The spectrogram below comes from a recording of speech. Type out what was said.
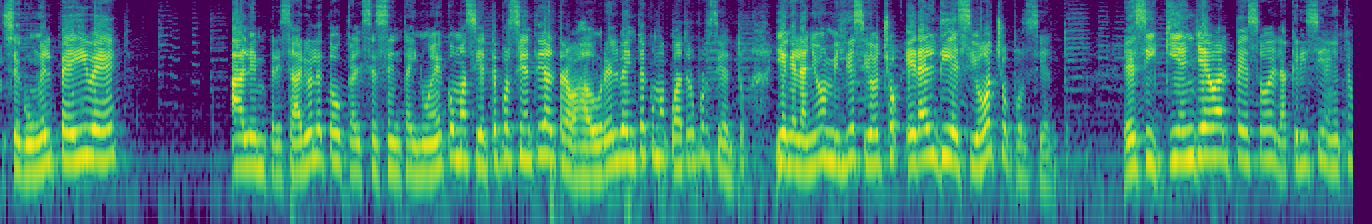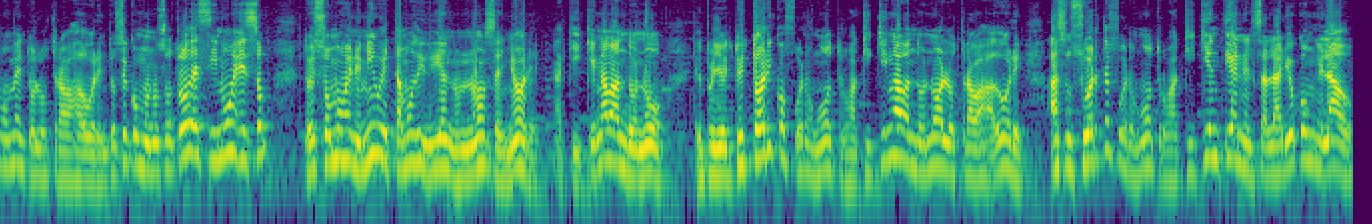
según el PIB, al empresario le toca el 69,7% y al trabajador el 20,4%. Y en el año 2018 era el 18%. Es decir, ¿quién lleva el peso de la crisis en este momento? Los trabajadores. Entonces, como nosotros decimos eso, entonces somos enemigos y estamos dividiendo. No, señores. Aquí quien abandonó el proyecto histórico fueron otros. Aquí quien abandonó a los trabajadores a su suerte fueron otros. Aquí quien tiene el salario congelado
